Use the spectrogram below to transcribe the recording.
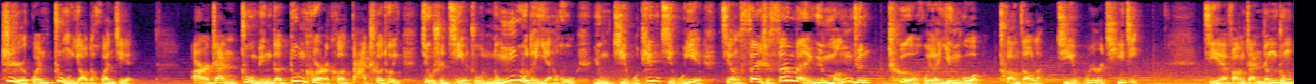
至关重要的环节。二战著名的敦刻尔克大撤退，就是借助浓雾的掩护，用九天九夜将三十三万余盟军撤回了英国，创造了九日奇迹。解放战争中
